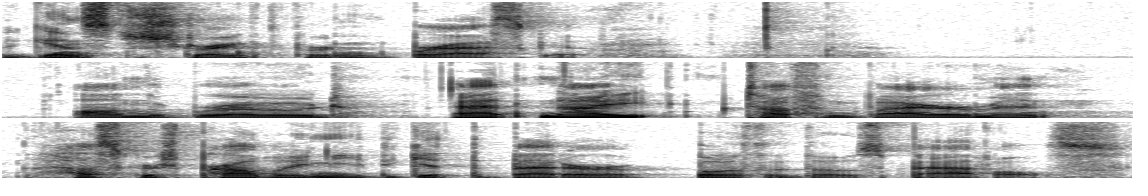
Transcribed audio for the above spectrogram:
against a strength for Nebraska. On the road, at night, tough environment, Huskers probably need to get the better of both of those battles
